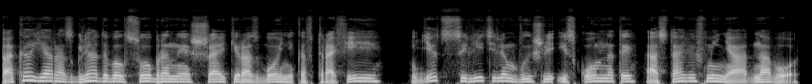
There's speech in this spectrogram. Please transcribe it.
Пока я разглядывал собранные шайки разбойников трофеи, дед с целителем вышли из комнаты, оставив меня одного.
